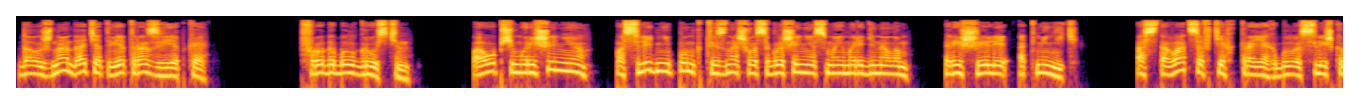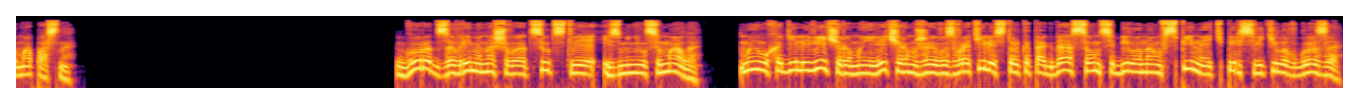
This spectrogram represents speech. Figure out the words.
должна дать ответ разведка. Фродо был грустен. По общему решению, последний пункт из нашего соглашения с моим оригиналом решили отменить. Оставаться в тех краях было слишком опасно. Город за время нашего отсутствия изменился мало. Мы уходили вечером, и вечером же возвратились только тогда, солнце било нам в спины, а теперь светило в глаза.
